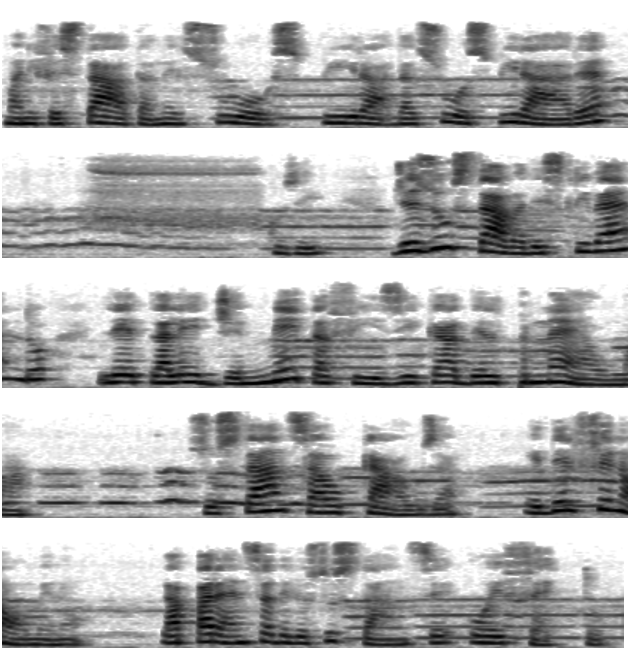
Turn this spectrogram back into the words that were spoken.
manifestata suo spira, dal suo spirare, così, Gesù stava descrivendo le, la legge metafisica del pneuma, sostanza o causa, e del fenomeno, l'apparenza delle sostanze o effetto.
